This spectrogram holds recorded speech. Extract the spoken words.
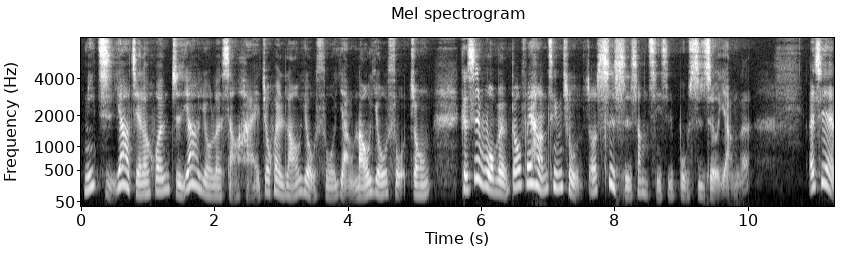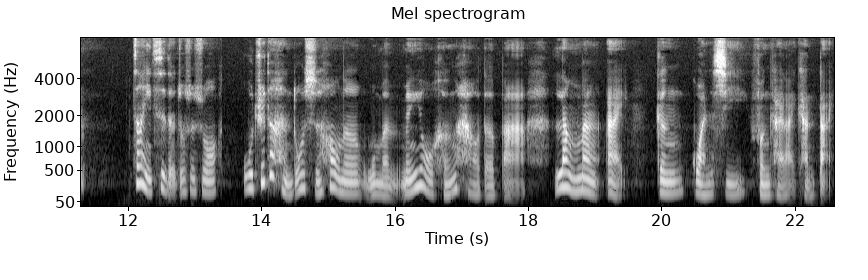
你只要结了婚，只要有了小孩，就会老有所养，老有所终。可是我们都非常清楚，说事实上其实不是这样的。而且再一次的，就是说，我觉得很多时候呢，我们没有很好的把浪漫爱。跟关系分开来看待，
